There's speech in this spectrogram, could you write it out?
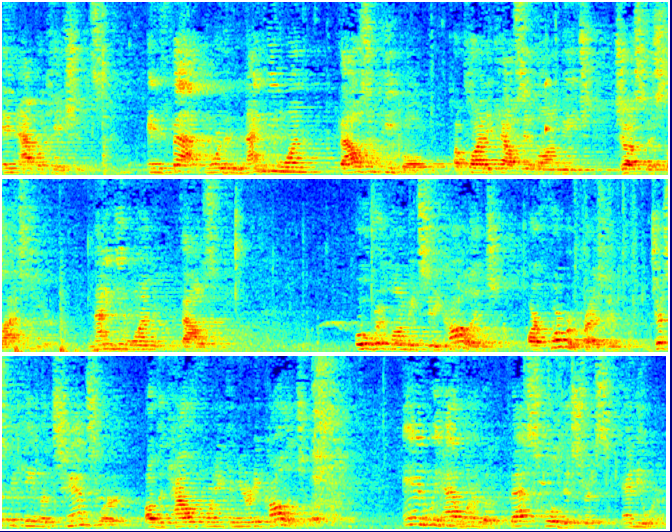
in applications. In fact, more than 91,000 people applied to Cal State Long Beach just this last year. 91,000. Over at Long Beach City College, our former president just became the chancellor of the California Community Colleges. And we have one of the best school districts anywhere.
